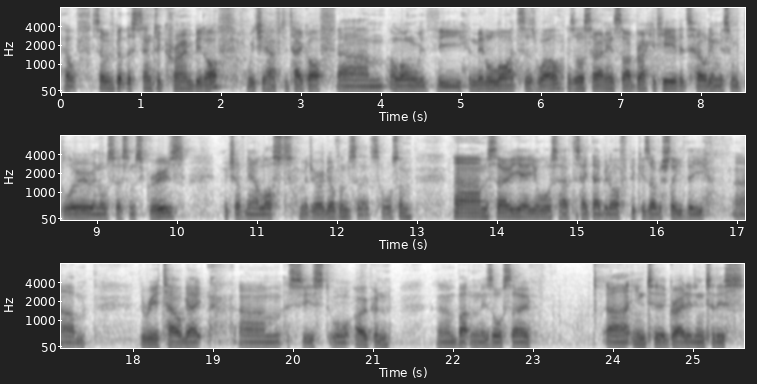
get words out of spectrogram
Health. So we've got the center chrome bit off, which you have to take off um, along with the, the middle lights as well. There's also an inside bracket here that's held in with some glue and also some screws, which I've now lost majority of them, so that's awesome. Um, so yeah, you'll also have to take that bit off because obviously the um, the rear tailgate um, assist or open um, button is also uh, integrated into this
